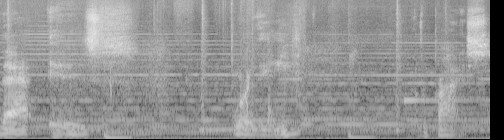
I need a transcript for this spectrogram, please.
that is worthy of a prize.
